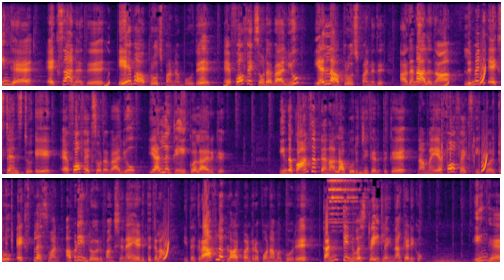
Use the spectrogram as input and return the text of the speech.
இங்கே எக்ஸ் ஆனது ஏவை அப்ரோச் பண்ணும்போது எஃப் ஆஃப் எக்ஸோட வேல்யூ எல் அப்ரோச் பண்ணுது. அதனால தான் limit x tends to a f of எக்ஸோட வேல்யூ எல்லுக்கு ஈக்குவலாக இருக்குது இந்த கான்செப்டை நல்லா புரிஞ்சிக்கிறதுக்கு நம்ம f of x equal to x plus one அப்படின்ற ஒரு ஃபங்க்ஷனை எடுத்துக்கலாம். இதை கிராஃபில் பிளாட் பண்ணுறப்போ நமக்கு ஒரு கண்டினியூவஸ் ஸ்ட்ரெயிட் லைன் தான் கிடைக்கும். இங்கே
